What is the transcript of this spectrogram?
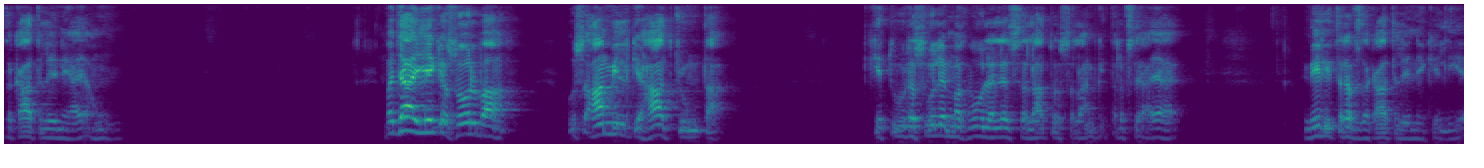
ज़क़़त लेने आया हूँ। वजह यह कि सोलबा उस आमिल के हाथ चूमता। कि तू रसूल मकबूल सलाम की तरफ़ से आया है, मेरी तरफ़ ज़क़़त लेने के लिए।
